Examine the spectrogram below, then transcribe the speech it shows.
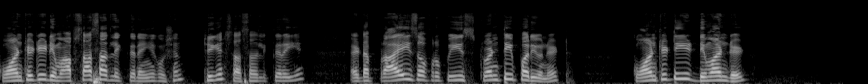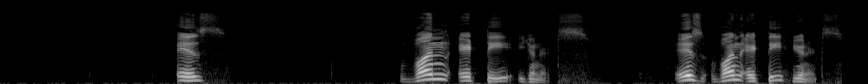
quantity demand आप साथ साथ लिखते रहेंगे क्वेश्चन ठीक है साथ साथ लिखते रहिए at a price of rupees 20 per unit, quantity demanded is 180 units. Is 180 units.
